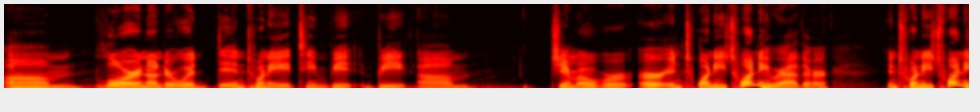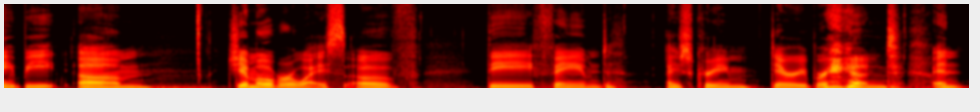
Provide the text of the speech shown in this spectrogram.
Um, Lauren Underwood in 2018 beat, beat um, Jim Ober, or in 2020 rather, in 2020 beat um, Jim Oberweis of the famed ice cream dairy brand. And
